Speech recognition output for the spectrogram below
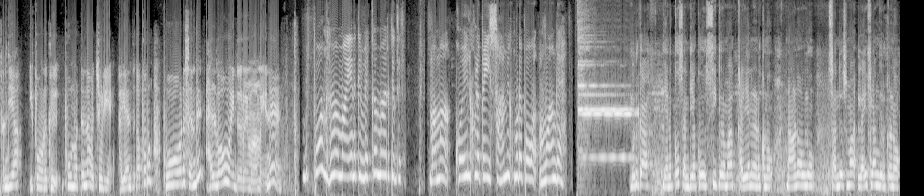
சந்தியா இப்போ உனக்கு பூ மட்டும்தான் வச்சு விடியேன் கல்யாணத்துக்கு அப்புறம் பூவோட சேர்ந்து அல்வாவும் வாங்கிட்டு வருவேன் மாமா. என்ன? போங்க மாமா. எனக்கு வெக்கமா இருக்குது. மாமா கோயிலுக்குள்ள போய் சாமி கும்பிட போவோம். வாங்க. முருகா எனக்கும் சந்தியாக்கும் சீக்கிரமா கல்யாணம் நடக்கணும். நானும் அவளும் சந்தோஷமா லைஃப் லாங் இருக்கணும்.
